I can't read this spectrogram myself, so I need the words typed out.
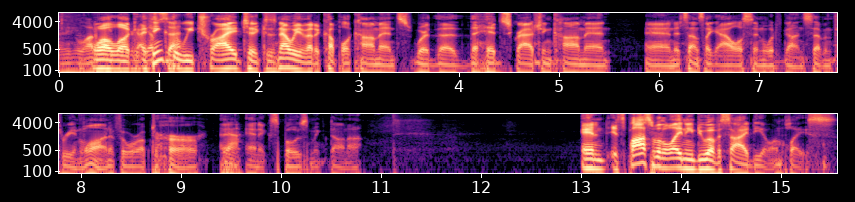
I think a lot of Well, look, I think that we tried to because now we've had a couple of comments where the the head scratching comment, and it sounds like Allison would have gone seven three and one if it were up to her and, Yeah. and exposed McDonagh. And it's possible the Lightning do have a side deal in place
